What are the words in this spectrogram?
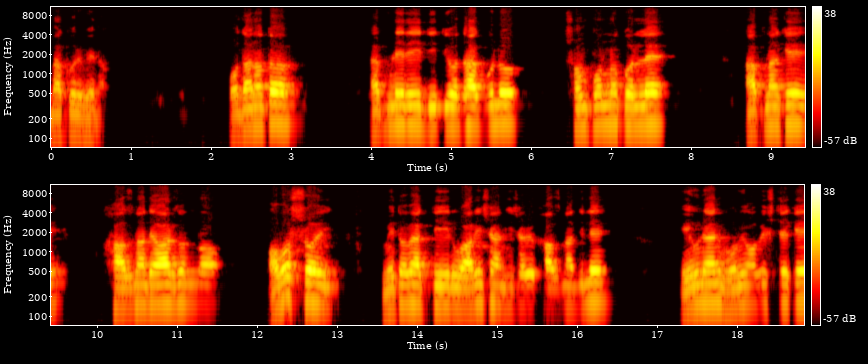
বা করবে না। প্রধানত আপনার এই দ্বিতীয় ধাপগুলো সম্পন্ন করলে আপনাকে খাজনা দেওয়ার জন্য অবশ্যই মৃত ব্যক্তির ওয়ারিশান হিসাবে খাজনা দিলে ইউনিয়ন ভূমি অফিস থেকে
